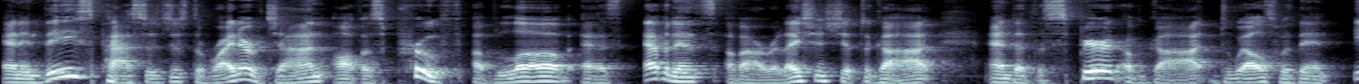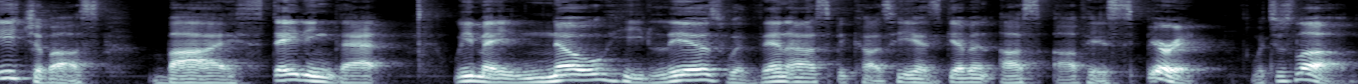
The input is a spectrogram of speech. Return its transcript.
And in these passages, the writer of John offers proof of love as evidence of our relationship to God and that the Spirit of God dwells within each of us by stating that we may know he lives within us because he has given us of his Spirit, which is love.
